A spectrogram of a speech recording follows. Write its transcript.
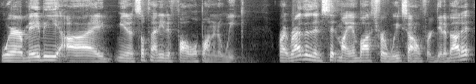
where maybe I, you know, it's something I need to follow up on in a week, right? Rather than sit in my inbox for a week so I don't forget about it,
